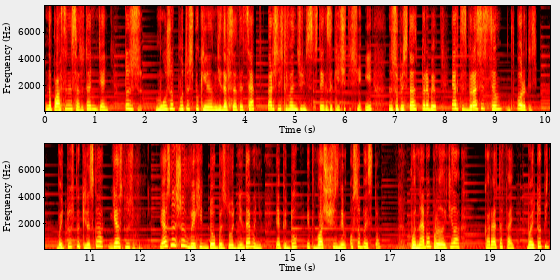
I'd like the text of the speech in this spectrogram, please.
напасти на Сату та день. Тож може бути спокійним. Лідер це, перш ніж Лі встиг закінчити і не перебив. Як ти збираєшся з цим впоратись? Байту спокійно сказав, ясно, я знайшов вихід до безодні демонів. Я піду і побачусь з ним особисто. По небу прилетіла карета фей. Байту під...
